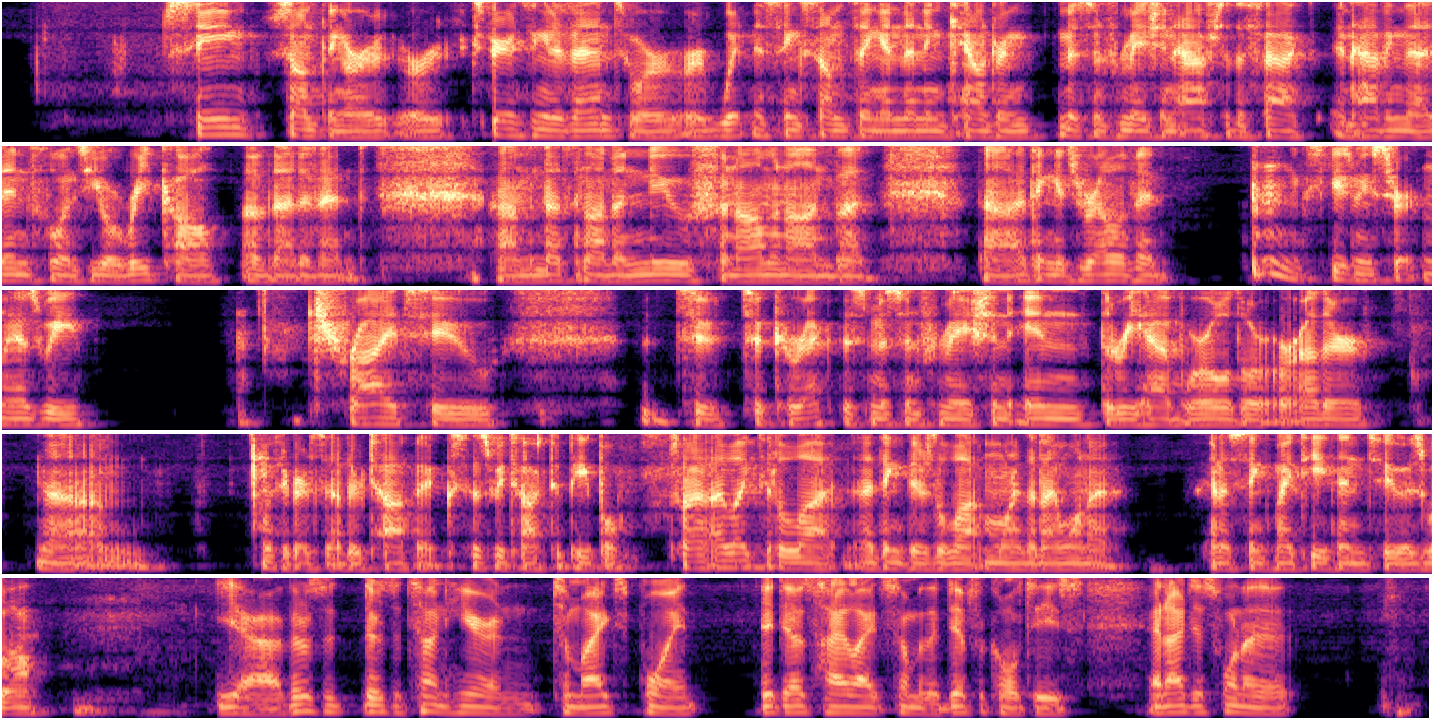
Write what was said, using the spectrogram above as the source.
seeing something or, or experiencing an event or, or, witnessing something and then encountering misinformation after the fact and having that influence your recall of that event. Um, that's not a new phenomenon, but uh, I think it's relevant, excuse me, certainly as we try to to to correct this misinformation in the rehab world or, or other um, with regards to other topics as we talk to people. So I, I liked it a lot. I think there's a lot more that I want to kind of sink my teeth into as well. Yeah, there's a there's a ton here, and to Mike's point, it does highlight some of the difficulties. And I just want to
